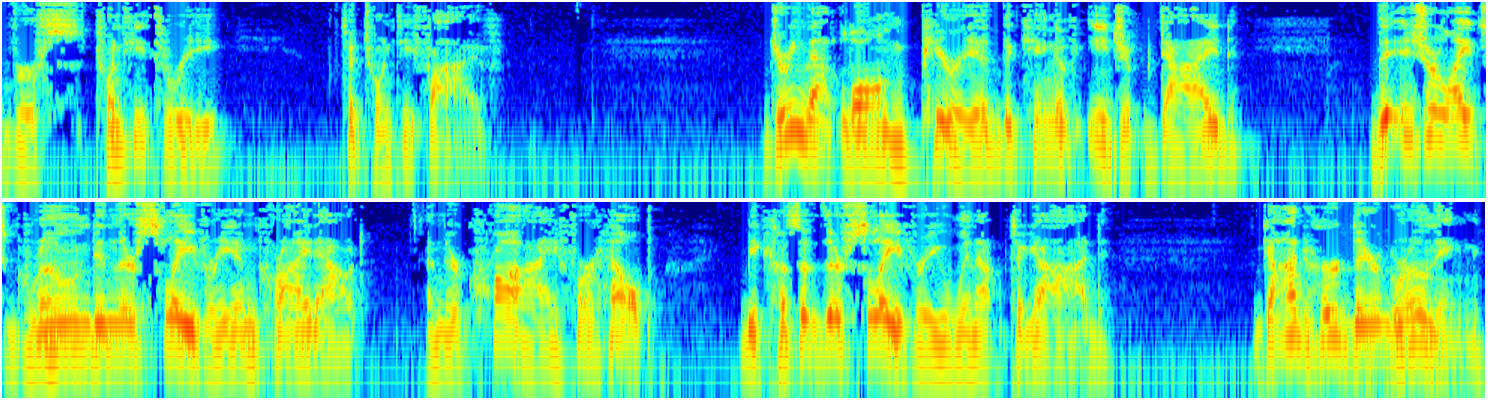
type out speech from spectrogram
verse 23 to 25. During that long period, the king of Egypt died. The Israelites groaned in their slavery and cried out, and their cry for help because of their slavery went up to God. God heard their groaning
